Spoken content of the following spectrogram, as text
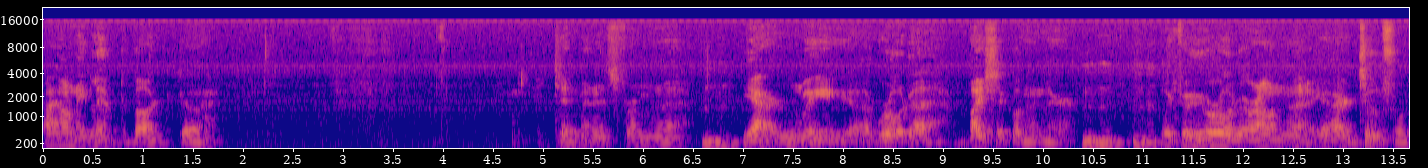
I only lived about, uh, ten minutes from the mm-hmm, yard and we uh, rode a bicycle in there. mm-hmm, mm-hmm, Which we rode around the yard too, from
